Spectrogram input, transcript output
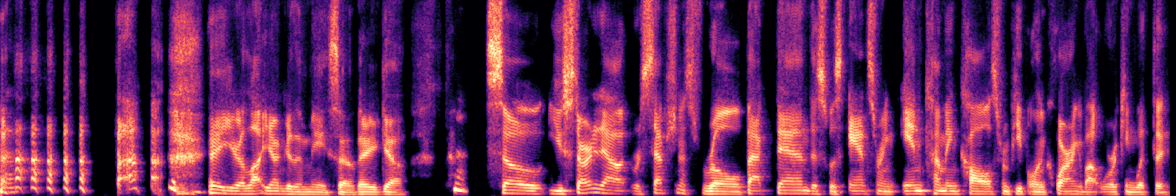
hey, you're a lot younger than me. So there you go. So you started out receptionist role back then. This was answering incoming calls from people inquiring about working with the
